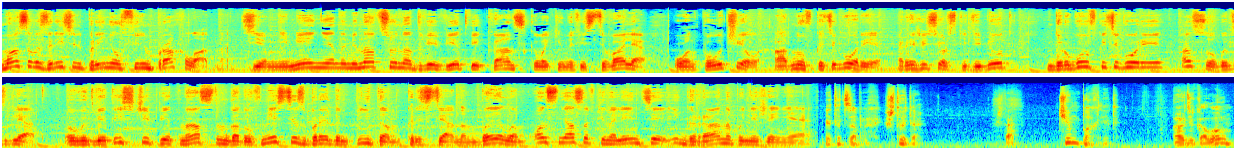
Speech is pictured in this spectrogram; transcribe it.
Массовый зритель принял фильм прохладно. Тем не менее, номинацию на две ветви Канского кинофестиваля он получил. Одну в категории «Режиссерский дебют», другую в категории «Особый взгляд». В 2015 году вместе с Брэдом Питом, Кристианом Бейлом он снялся в киноленте «Игра на понижение». Этот запах, что это? Что? Чем пахнет? Одеколоном?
